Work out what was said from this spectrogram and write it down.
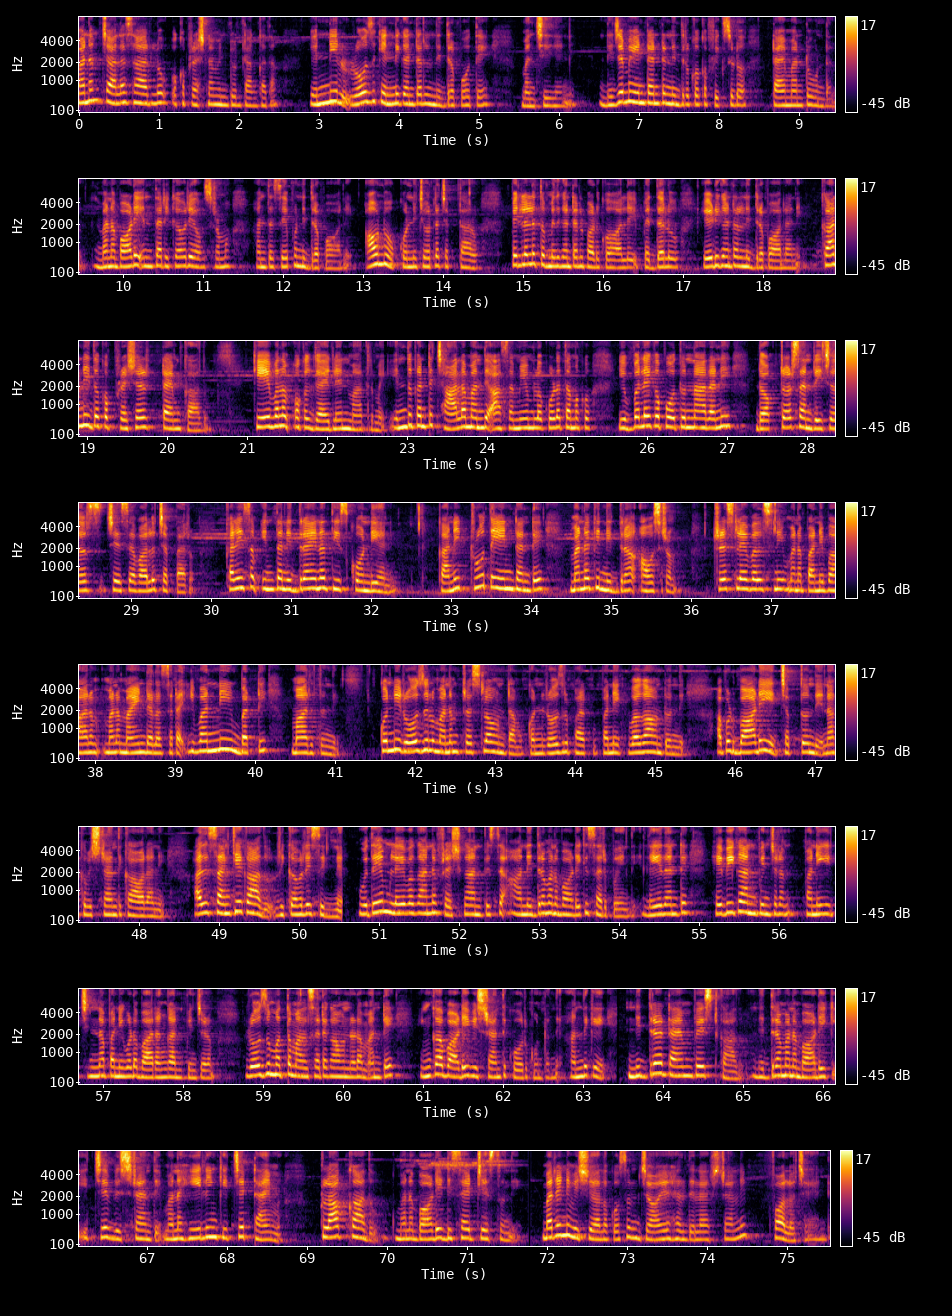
మనం చాలాసార్లు ఒక ప్రశ్న వింటుంటాం కదా. ఎన్ని రోజుకి ఎన్ని గంటలు నిద్రపోతే మంచిది అని. నిజం ఏంటంటే నిద్రకు ఒక ఫిక్స్డ్ టైం అంటూ ఉండదు. మన బాడీ ఎంత రికవరీ అవసరమో అంతసేపు నిద్రపోవాలి. అవును కొన్ని చోట్ల చెప్తారు పిల్లలు తొమ్మిది గంటలు పడుకోవాలి పెద్దలు ఏడు గంటలు నిద్రపోవాలని. కానీ ఇది ఒక ప్రెషర్ టైం కాదు. కేవలం ఒక గైడ్లైన్ మాత్రమే. ఎందుకంటే చాలామంది ఆ సమయంలో కూడా తమకు ఇవ్వలేకపోతున్నారని డాక్టర్స్ అండ్ రీసెర్చ్ చేసేవాళ్ళు చెప్పారు. కనీసం ఇంత నిద్ర అయినా తీసుకోండి అని. కానీ ట్రూత్ ఏంటంటే మనకి నిద్ర అవసరం. స్ట్రెస్ లెవెల్స్ని మన పని భారం మన మైండ్ అలసట ఇవన్నీ బట్టి మారుతుంది. కొన్ని రోజులు మనం స్ట్రెస్లో ఉంటాం. కొన్ని రోజులు పని ఎక్కువగా ఉంటుంది. అప్పుడు బాడీ చెప్తుంది నాకు విశ్రాంతి కావాలని. అది సంఖ్య కాదు రికవరీ సిగ్నల్. ఉదయం లేవగానే ఫ్రెష్గా అనిపిస్తే ఆ నిద్ర మన బాడీకి సరిపోయింది. లేదంటే హెవీగా అనిపించడం పని చిన్న పని కూడా భారంగా అనిపించడం రోజు మొత్తం అలసటగా ఉండడం అంటే ఇంకా బాడీ విశ్రాంతి కోరుకుంటుంది. అందుకే నిద్ర టైం వేస్ట్ కాదు. నిద్ర మన బాడీకి ఇచ్చే విశ్రాంతి మన హీలింగ్కి ఇచ్చే టైం. క్లాక్ కాదు మన బాడీ డిసైడ్ చేస్తుంది. మరిన్ని విషయాల కోసం జాయ్ హెల్తీ లైఫ్ స్టైల్ని ఫాలో చేయండి.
